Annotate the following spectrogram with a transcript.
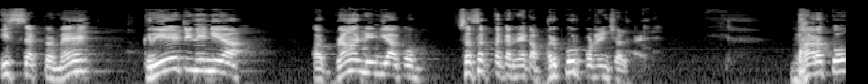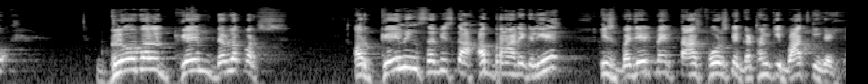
इस सेक्टर में क्रिएट इन इंडिया और ब्रांड इंडिया को सशक्त करने का भरपूर पोटेंशियल है। भारत को ग्लोबल गेम डेवलपर्स और गेमिंग सर्विस का हब बनाने के लिए इस बजट में टास्क फोर्स के गठन की बात की गई है।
